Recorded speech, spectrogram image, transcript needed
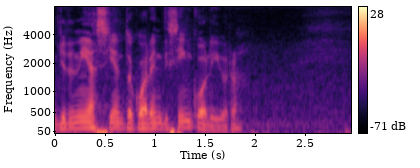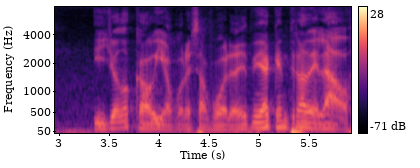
yo tenía 145 libras. Y yo no cabía por esa puerta. Yo tenía que entrar de lado.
